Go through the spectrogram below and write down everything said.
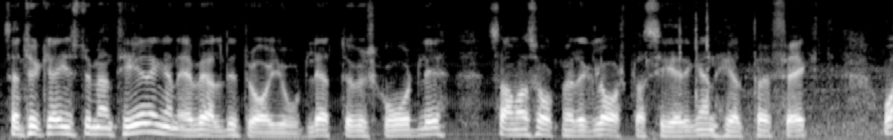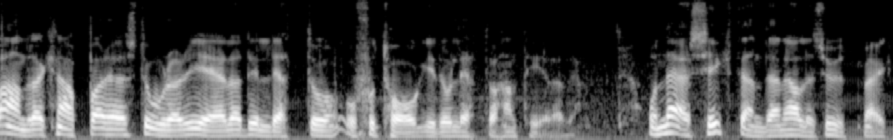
Sen tycker jag instrumenteringen är väldigt bra gjord, lättöverskådlig. Samma sak med reglageplaceringen, helt perfekt. Och andra knappar här, stora rejäla, det är lätt att, att få tag i det och lätt att hantera det. Och närsikten, den är alldeles utmärkt.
